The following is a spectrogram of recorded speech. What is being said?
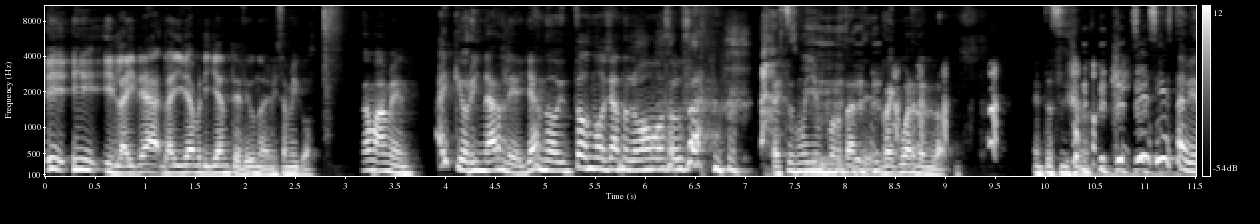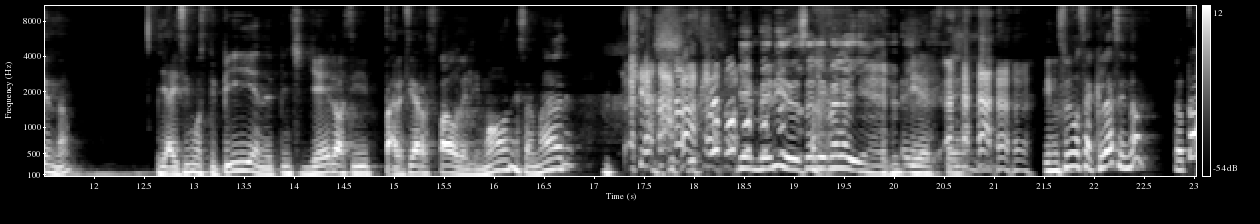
Y, y, y la idea, la idea brillante de uno de mis amigos, no mames, hay que orinarle, ya no, de todos modos ya no lo vamos a usar. Esto es muy importante, recuérdenlo. Entonces dijimos, sí, sí, está bien, ¿no? Ya hicimos pipí en el pinche hielo, así parecía raspado de limón, esa madre. Bienvenidos al Himalaya. Y, este, y nos fuimos a clase, ¿no? Total,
